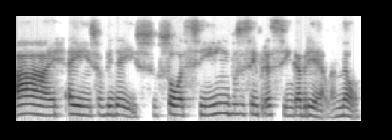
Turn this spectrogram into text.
Ai, é isso, a vida é isso. Sou assim você sempre assim, Gabriela. Não.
